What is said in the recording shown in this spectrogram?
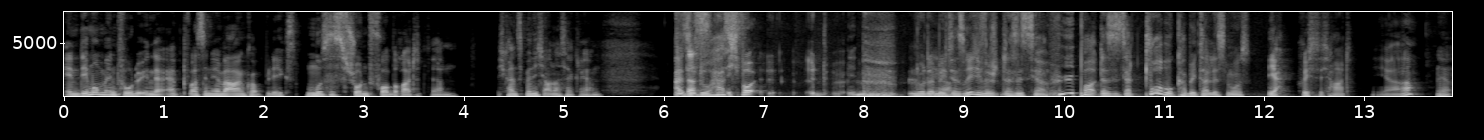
in dem Moment, wo du in der App was in den Warenkorb legst, muss es schon vorbereitet werden. Ich kann es mir nicht anders erklären. Also das, du hast, ich wollte, nur damit ja. ich das richtig verstehe, das ist ja hyper, das ist ja Turbokapitalismus. Ja, richtig hart. Ja. Ja.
